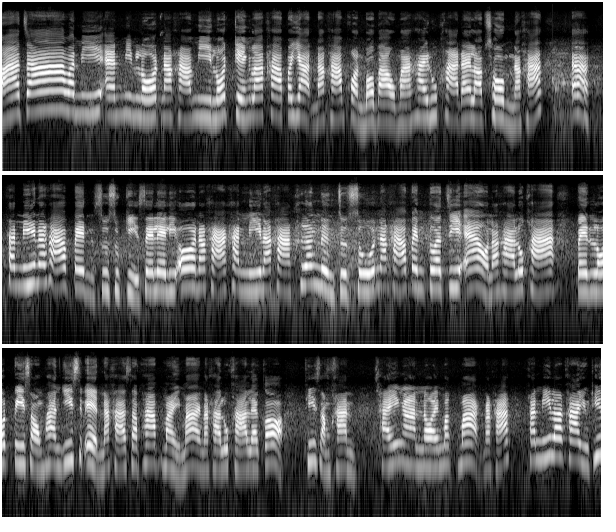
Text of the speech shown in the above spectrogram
มาจ้าวันนี้แอดมินรถนะคะ มีรถเก๋งราคาประหยัดนะคะ ผ่อนเบาๆมาให้ลูกค้าได้รับชมนะคะอะคันนี้นะคะเป็น Suzuki c e l e r i o นะคะ คันนี้นะคะเครื่อง 1.0 นะคะ เป็นตัว GL นะคะ ลูกค้าเป็นรถปี 2021 นะคะ สภาพใหม่มากนะคะ ลูกค้าแล้วก็ที่สำคัญ ใช้งานน้อยมากๆนะคะ คันนี้ราคาอยู่ที่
